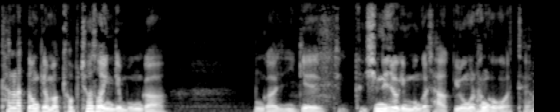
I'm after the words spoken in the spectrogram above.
탈났던 게 막 겹쳐서 이게 뭔가 뭔가 이게 그 심리적인 뭔가 작용을 한 것 같아요.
